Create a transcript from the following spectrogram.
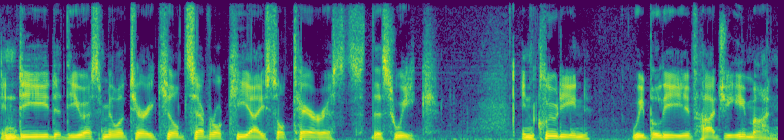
Indeed, the U.S. military killed several key ISIL terrorists this week, including, we believe, Haji Imam,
